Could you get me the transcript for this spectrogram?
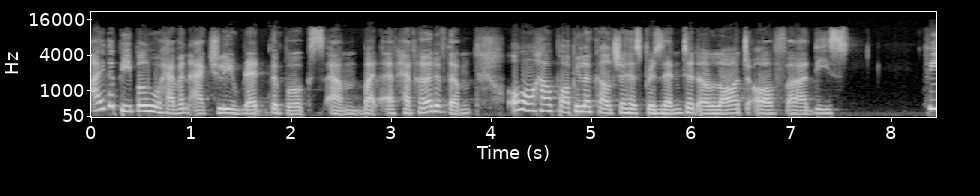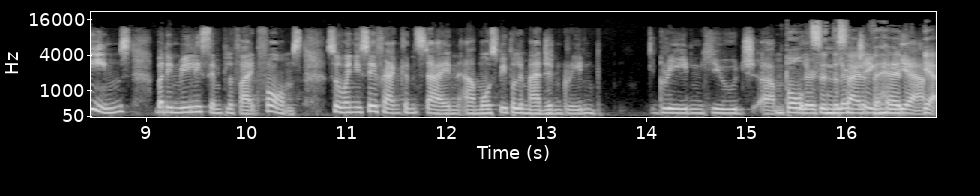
either people who haven't actually read the books um, but have heard of them, or how popular culture has presented a lot of uh, these themes, but in really simplified forms. So when you say Frankenstein, uh, most people imagine green green, huge um, bolts in the lurching, side of the head. Yeah. yeah.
